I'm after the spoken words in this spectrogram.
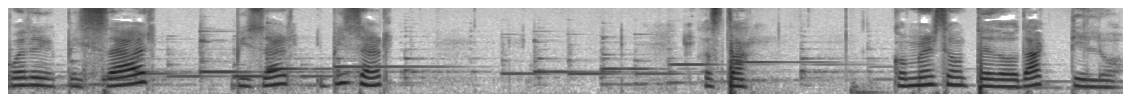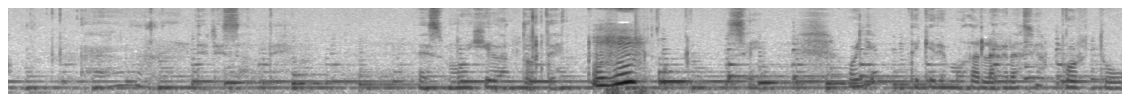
puede pisar, pisar y pisar hasta comerse un pterodáctilo. Interesante. Es muy gigantote. Ujú. Sí. Oye, te queremos dar las gracias por tu,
